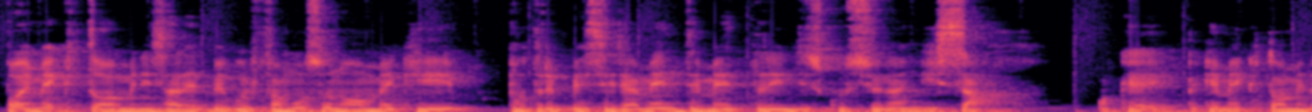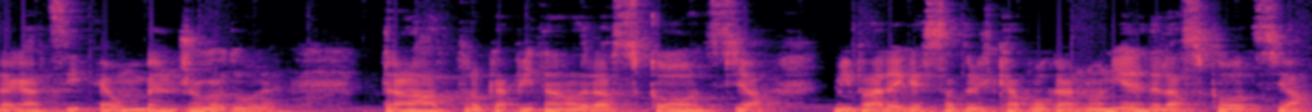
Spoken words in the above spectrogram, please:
Poi McTominay sarebbe quel famoso nome che potrebbe seriamente mettere in discussione Anghissà, ok? Perché McTominay ragazzi è un bel giocatore tra l'altro capitano della Scozia, mi pare che è stato il capocannoniere della Scozia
